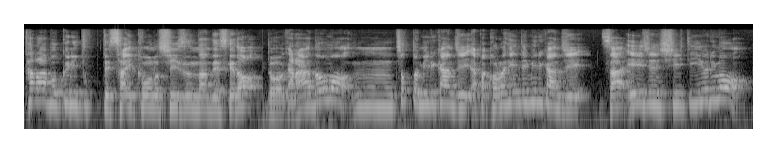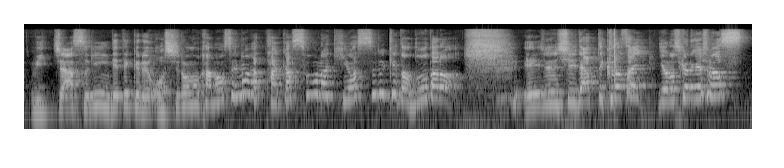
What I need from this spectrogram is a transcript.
たら僕にとって最高のシーズンなんですけど、どうかな？どうも、うん、ちょっと見る感じ、やっぱこの辺で見る感じ、ザ・エージェンシーっていうよりも、ウィッチャー3に出てくるお城の可能性の方が高そうな気はするけど、どうだろう。エージェンシーであってください。よろしくお願いします。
